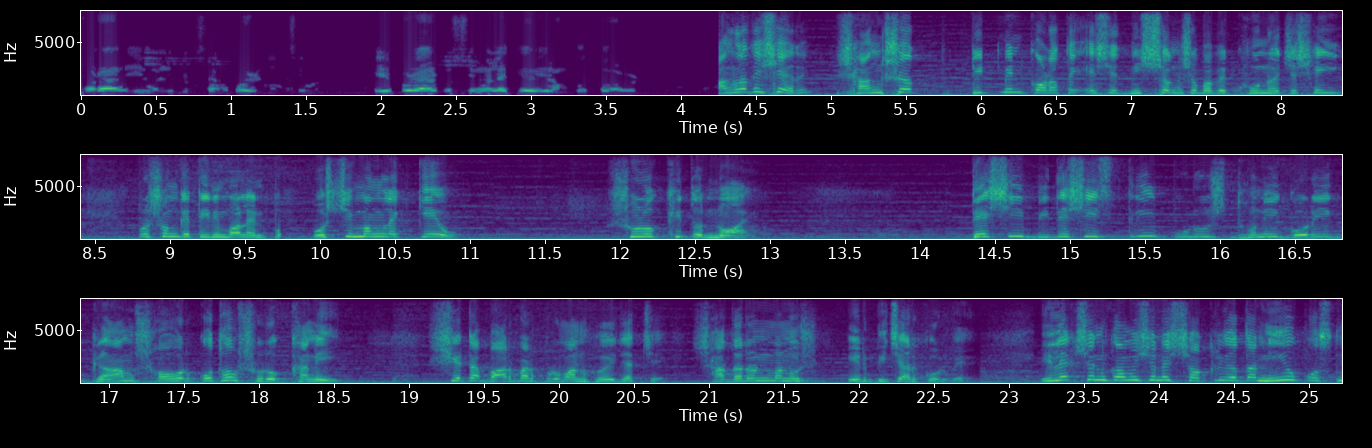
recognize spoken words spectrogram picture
করার, এই ইলেকশন করে নিচ্ছে। এরপরে আর পশ্চিমবাংলায় কেউ এরকম করতে পারবে না। বাংলাদেশের সাংসদ ট্রিটমেন্ট করাতে এসে নৃশংসভাবে খুন হয়েছে, সেই প্রসঙ্গে তিনি বলেন, পশ্চিমবাংলায় কেউ সুরক্ষিত নয়। দেশি, বিদেশি, স্ত্রী, পুরুষ, ধনী, গরিব, গ্রাম, শহর, কোথাও সুরক্ষা নেই। সেটা বারবার প্রমাণ হয়ে যাচ্ছে। সাধারণ মানুষ এর বিচার করবে। ইলেকশন কমিশনের সক্রিয়তা নিয়েও প্রশ্ন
